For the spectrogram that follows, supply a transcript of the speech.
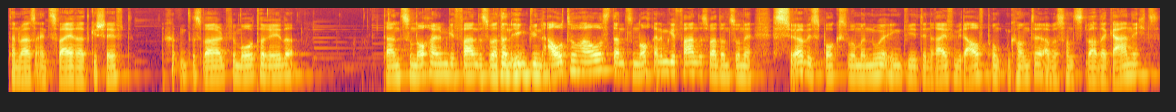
Dann war es ein Zweiradgeschäft. Und das war halt für Motorräder dann zu noch einem gefahren, das war dann irgendwie ein Autohaus, dann zu noch einem gefahren, das war dann so eine Servicebox, wo man nur irgendwie den Reifen wieder aufpumpen konnte, aber sonst war da gar nichts.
